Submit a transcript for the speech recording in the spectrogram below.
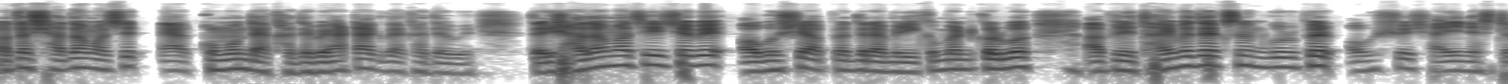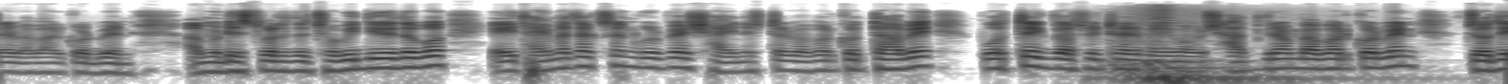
অর্থাৎ সাদা মাছের আক্রমণ দেখা যাবে অ্যাটাক দেখা যাবে। তাই সাদা মাছ হিসেবে অবশ্যই আপনাদের আমি রিকমেন্ড করব। আপনি থাইমাজাকশন গ্রুপের অবশ্যই শাইন স্টার ব্যবহার করবেন। আমি ডিসপ্লেতে ছবি দিয়ে দেবো। এই থাইমাজাকশন গ্রুপের শাইন স্টার ব্যবহার করতে হবে। প্রত্যেক দশ লিটারের মিনিমাম সাত গ্রাম ব্যবহার করবেন। যদি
